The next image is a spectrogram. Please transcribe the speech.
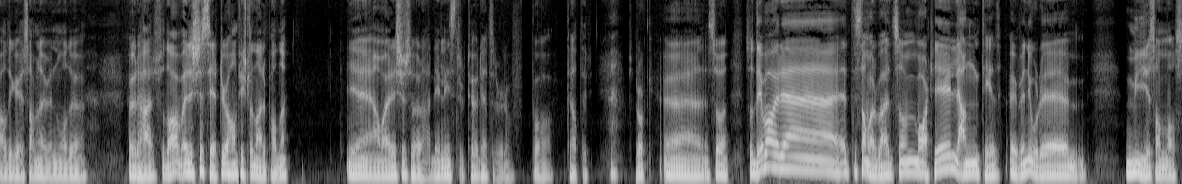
ha det gøy sammen, Øyvind, må du høre her. Så da regisserte jo han Fisle Narrepanne. Han var regissør der, eller instruktør heter det vel på teaterspråk. Eh, Så, så det var eh, et samarbeid som varte i lang tid. Øyvind gjorde mye sammen med oss.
